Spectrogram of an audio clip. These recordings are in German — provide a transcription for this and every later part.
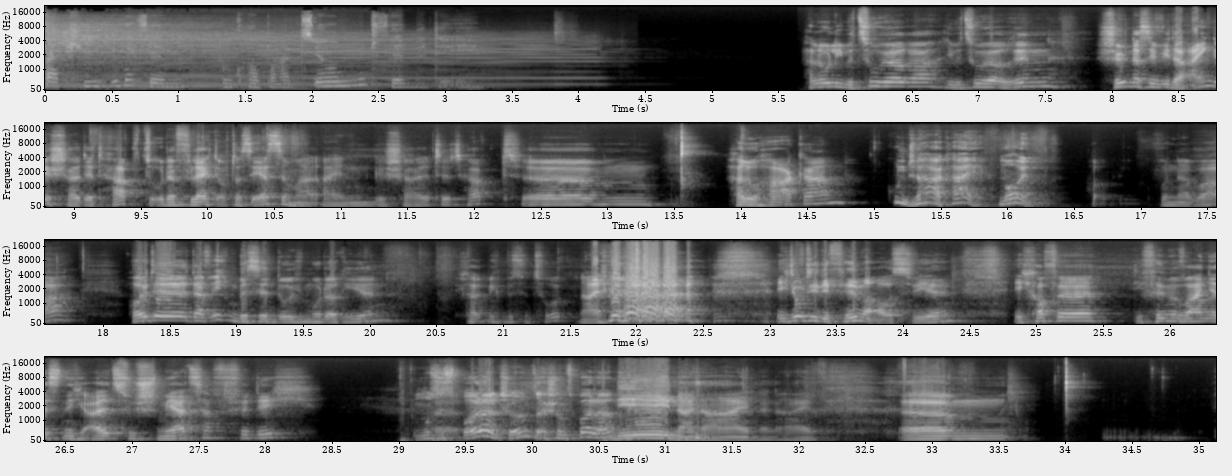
Quatschen über Filme in Kooperation mit filme.de. Hallo liebe Zuhörer, liebe Zuhörerinnen, schön, dass ihr wieder eingeschaltet habt oder vielleicht auch das erste Mal eingeschaltet habt. Ähm, hallo Hakan. Guten Tag, hi, moin. Wunderbar. Heute darf ich ein bisschen durchmoderieren. Ich halte mich ein bisschen zurück. Nein. ich durfte die Filme auswählen. Ich hoffe, die Filme waren jetzt nicht allzu schmerzhaft für dich. Muss ich spoilern schon? Soll ich schon spoilern? Nee, nein, nein, nein, nein. Ähm,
